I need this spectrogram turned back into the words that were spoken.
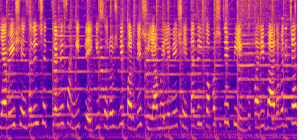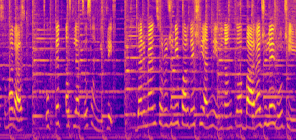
यावेळी शेजारील शेतकऱ्यांनी सांगितले की सरोजनी परदेशी या महिलेने शेतातील कपाशीचे पीक दुपारी बारा वाजेच्या सुमारास उपटत असल्याचं सांगितले. दरम्यान सरोजिनी परदेशी यांनी दिनांक बारा जुलै रोजी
